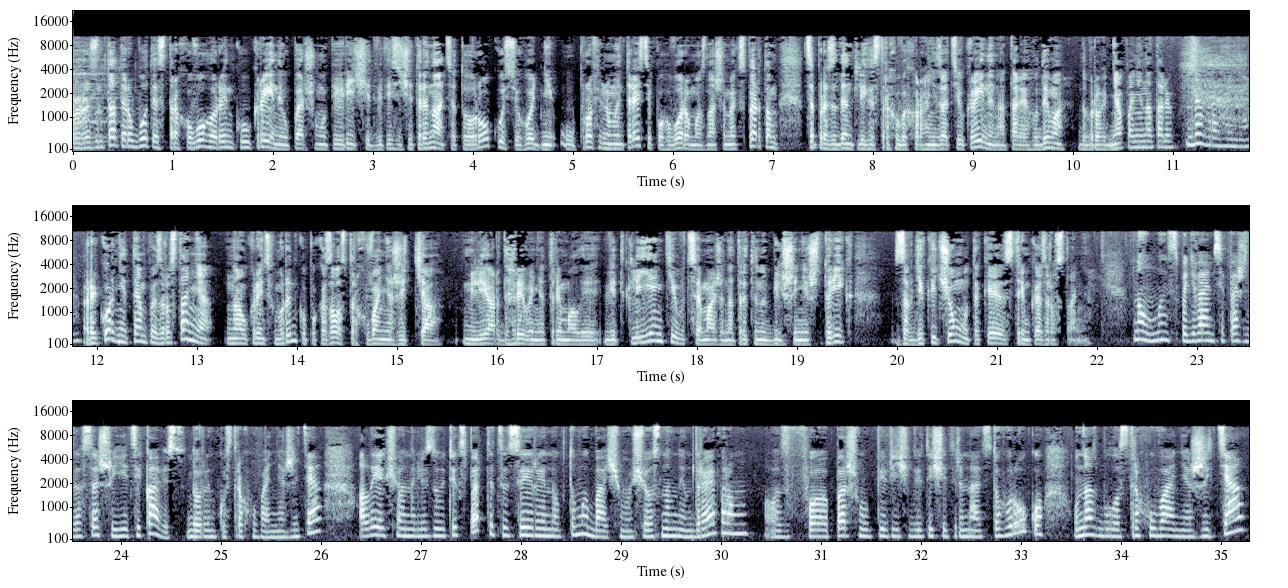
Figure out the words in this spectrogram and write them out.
Про результати роботи страхового ринку України у першому півріччі 2013 року сьогодні у профільному інтересі поговоримо з нашим експертом. Це президент Ліги страхових організацій України Наталія Годима. Доброго дня, пані Наталю. Доброго дня. Рекордні темпи зростання на українському ринку показало страхування життя. Мільярд гривень отримали від клієнтів. Це майже на третину більше ніж торік. Завдяки чому таке стрімке зростання? Ну ми сподіваємося, перш за все, що є цікавість до ринку страхування життя. Але якщо аналізують експерти це цей ринок, то ми бачимо, що основним драйвером в першому півріччі 2013 року у нас було страхування життя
